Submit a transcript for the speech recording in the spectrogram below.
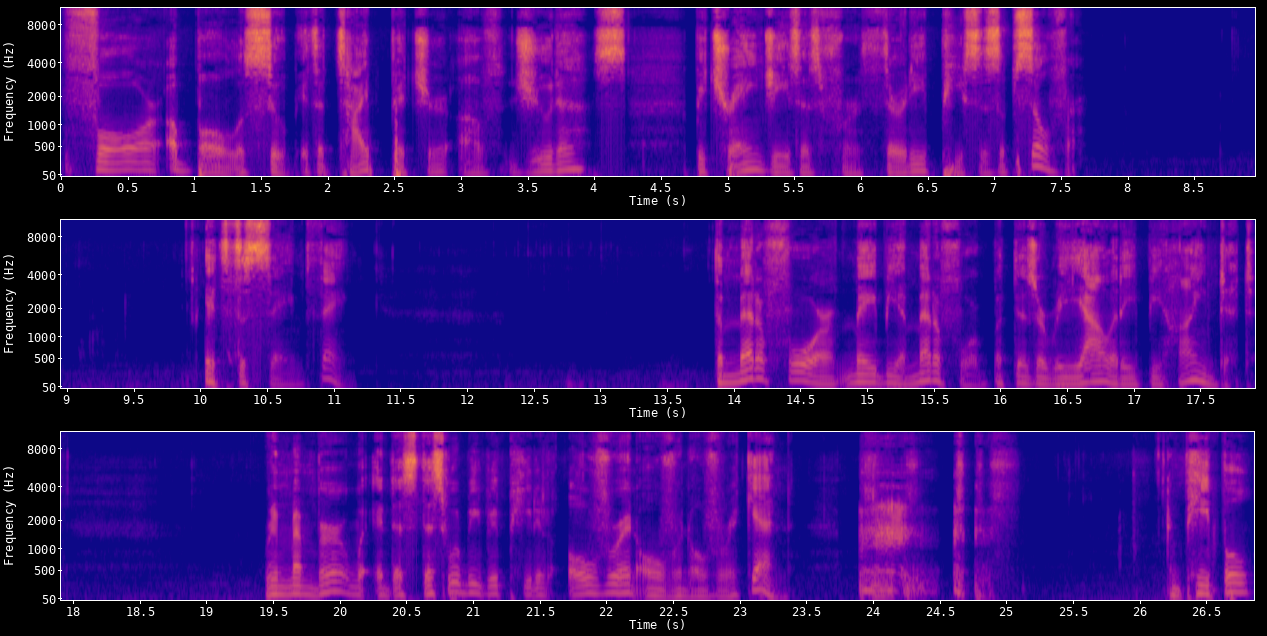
for a bowl of soup. It's a type picture of Judas betraying Jesus for 30 pieces of silver. It's the same thing. The metaphor may be a metaphor, but there's a reality behind it. Remember, this, this will be repeated over and over and over again. People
